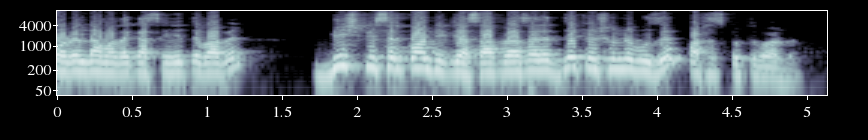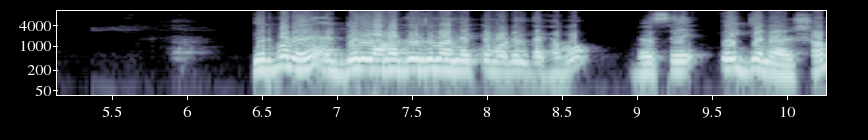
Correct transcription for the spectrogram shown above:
মডেলটা আমাদের কাছে নিতে পারবেন। বিশ পিসের কোয়ান্টিটি আছে, আপনারা চাইলে দেখে শুনে বুঝে পারচেস করতে পারবেন। এরপরে ডেল লাভারদের জন্য আমি একটা মডেল দেখাবো। এটা হচ্ছে এইট জেনারেশন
